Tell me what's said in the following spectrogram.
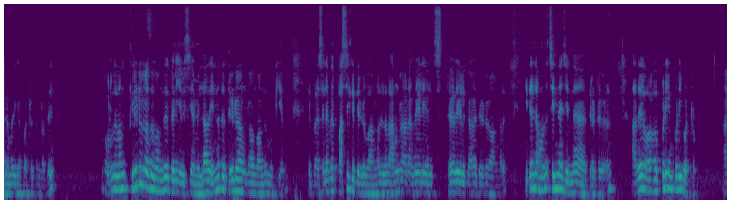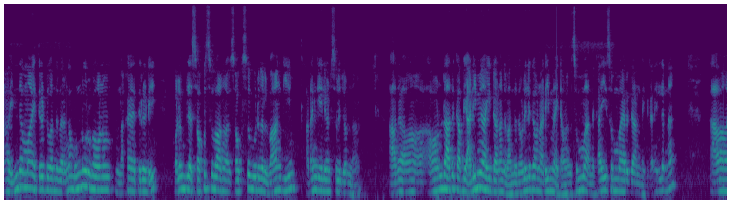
அனுமதிக்கப்பட்டிருக்கின்றது. ஒரு திருடுறது வந்து பெரிய விஷயம் இல்லை அது என்னத்தை திருடுறான்றது வந்து முக்கியம். இப்போ சில பேர் பசிக்கு திருடுவாங்க, அல்லது அன்றாட வேலைகள் தேவைகளுக்காக திருடுவாங்க. இதெல்லாம் வந்து சின்ன சின்ன திருட்டுகள். அது எப்படியும் பிடிபட்டுரும். ஆனா இந்த மாதிரி திருட்டு வந்து பாருங்க 300 பவுனும் நகை திருடி, கொழும்புல சொகுசு வாங்க சொகுசு வீடுகள் வாங்கியும் அடங்கியிலன்னு சொல்லி சொன்னான் அது அவன் அவன் வந்து அதுக்கு அப்படி அடிமை ஆயிட்டான்னு அந்த தொழிலுக்கு அவன் அடிமை ஆயிட்டான். அவனுக்கு சும்மா அந்த கை சும்மா இருக்கான்னு நினைக்கிறேன். இல்லன்னா, அவன்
